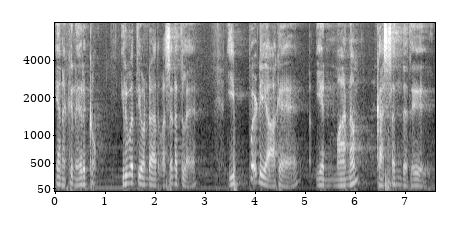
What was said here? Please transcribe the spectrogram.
எனக்கு நெருக்கம். இருபத்தி ஒன்றாவது வசனத்துல இப்படியாக என் மனம் கசந்தது.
